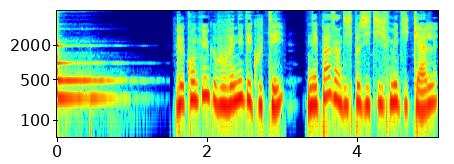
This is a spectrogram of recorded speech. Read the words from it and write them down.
Le contenu que vous venez d'écouter n'est pas un dispositif médical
